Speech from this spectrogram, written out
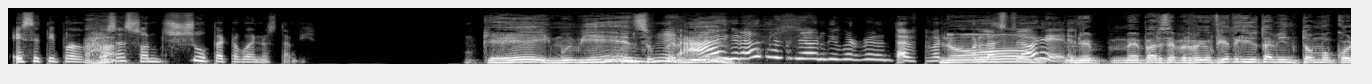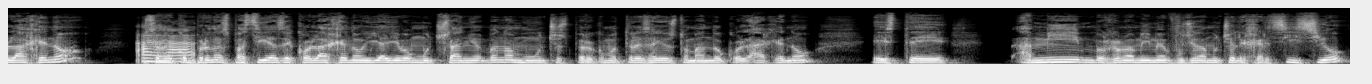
Ese tipo de cosas son súper buenos también. Ok, muy bien, súper bien. Ay, gracias, Jordi, por preguntar por, las flores. Me, parece perfecto. Fíjate que yo también tomo colágeno. O sea, me compré unas pastillas de colágeno y ya llevo muchos años, bueno, muchos, pero como tres años tomando colágeno. Este, a mí, por ejemplo, a mí me funciona mucho el ejercicio.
